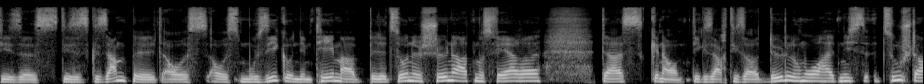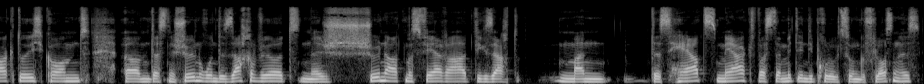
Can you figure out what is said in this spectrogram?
dieses, dieses Gesamtbild aus, aus Musik und dem Thema bildet so eine schöne Atmosphäre, dass, genau, wie gesagt, dieser Dödelhumor halt nicht zu stark durchkommt, ähm, dass eine schön runde Sache wird, eine schöne Atmosphäre hat. Wie gesagt, man das Herz merkt, was damit in die Produktion geflossen ist.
